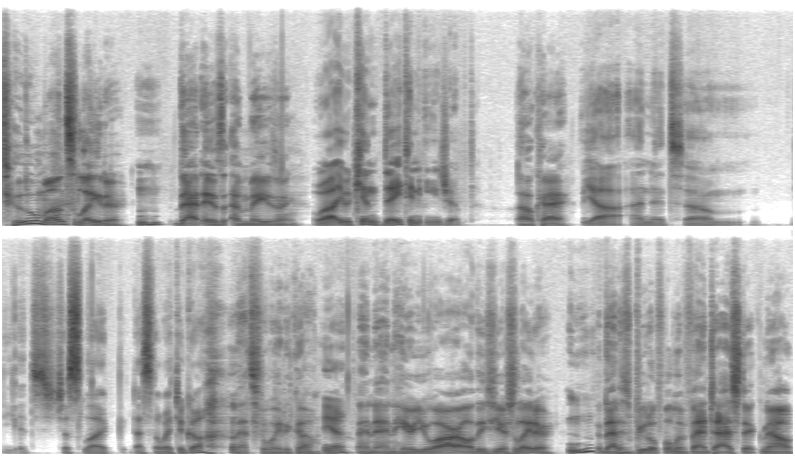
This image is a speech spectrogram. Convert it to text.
Two months later. Mm-hmm. That is amazing. Well, you can't date in Egypt. Okay. Yeah, and it's um, it's just like that's the way to go. That's the way to go. Yeah. And and here you are all these years later. Mm-hmm. That is beautiful and fantastic. Now,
